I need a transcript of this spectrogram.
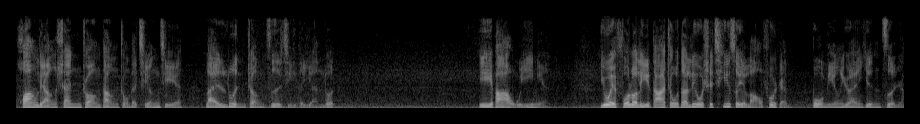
荒凉山庄》当中的情节来论证自己的言论。1851年，一位佛罗里达州的67岁老妇人不明原因自燃。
